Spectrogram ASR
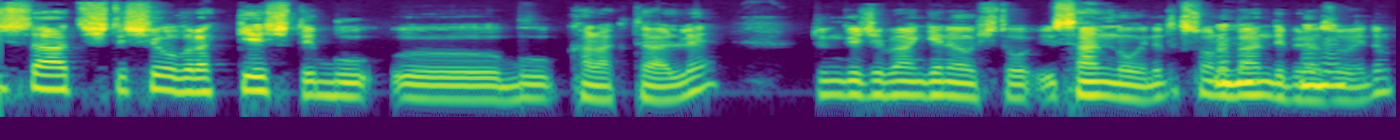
saat işte şey olarak geçti bu e, bu karakterle. Dün gece ben gene işte senle oynadık. Sonra Hı-hı, ben de biraz hı. oynadım.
